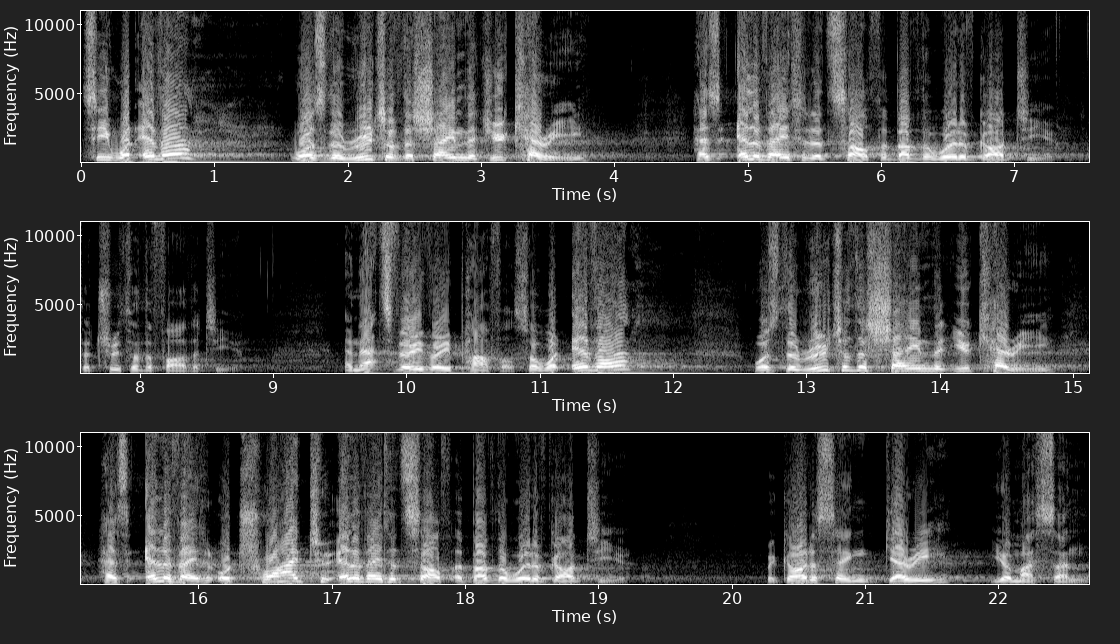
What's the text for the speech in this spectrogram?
See, whatever was the root of the shame that you carry has elevated itself above the Word of God to you, the truth of the Father to you. And that's very, very powerful. So, whatever was the root of the shame that you carry has elevated or tried to elevate itself above the Word of God to you. Where God is saying, Gary, you're my son.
